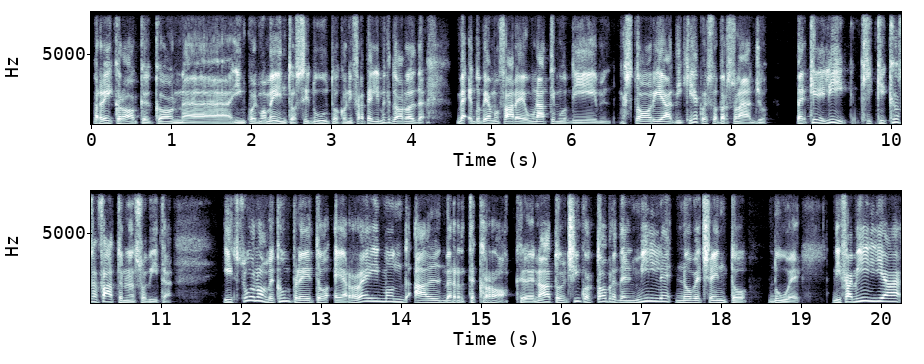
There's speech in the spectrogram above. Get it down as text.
Ray Kroc con, uh, in quel momento seduto con i fratelli McDonald, beh, dobbiamo fare un attimo di storia di chi è questo personaggio. Perché lì, chi cosa ha fatto nella sua vita? Il suo nome completo è Raymond Albert Kroc, nato il 5 ottobre del 1902, di famiglia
